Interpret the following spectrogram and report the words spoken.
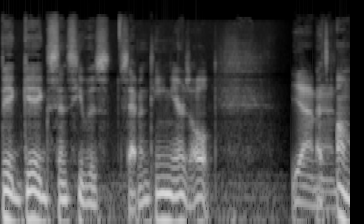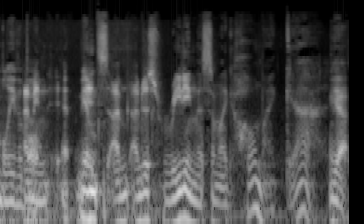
big gigs since he was 17 years old. Yeah, man, That's unbelievable. I mean, it's I'm I'm just reading this. I'm like, oh my god. Yeah,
